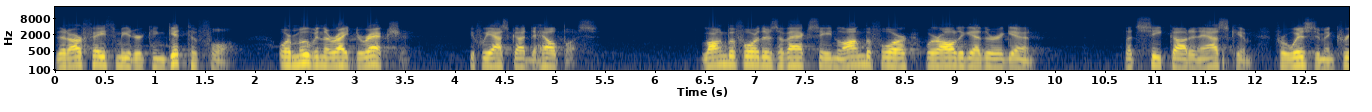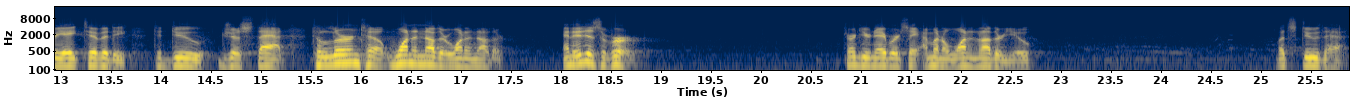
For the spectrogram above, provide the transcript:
that our faith meter can get to full or move in the right direction if we ask God to help us. Long before there's a vaccine, long before we're all together again. Let's seek God and ask Him for wisdom and creativity to do just that, to learn to one another, one another. And it is a verb. Turn to your neighbor and say, I'm going to one another you. Let's do that.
